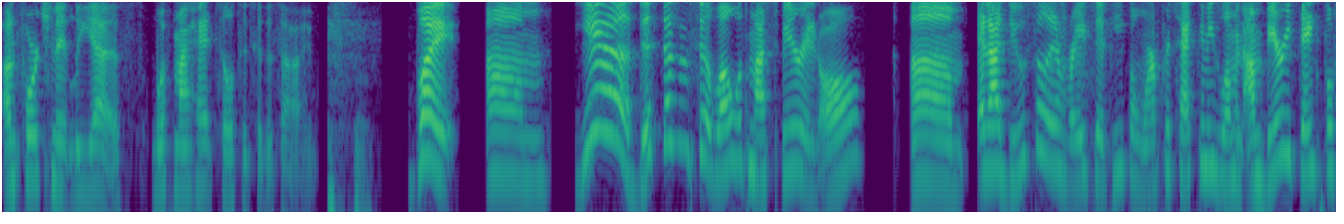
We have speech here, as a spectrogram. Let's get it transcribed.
Unfortunately, yes, with my head tilted to the side. but um, yeah, this doesn't sit well with my spirit at all. Um, and I do feel enraged that people weren't protecting these women. I'm very thankful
